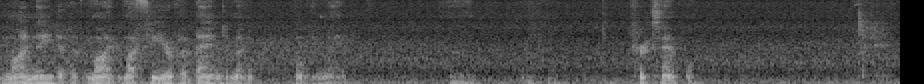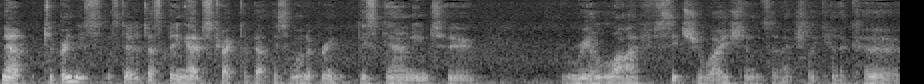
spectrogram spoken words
my need of it, my my fear of abandonment will be met. Mm-hmm. For example. Now, to bring this, instead of just being abstract about this, I want to bring this down into real life situations that actually can occur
